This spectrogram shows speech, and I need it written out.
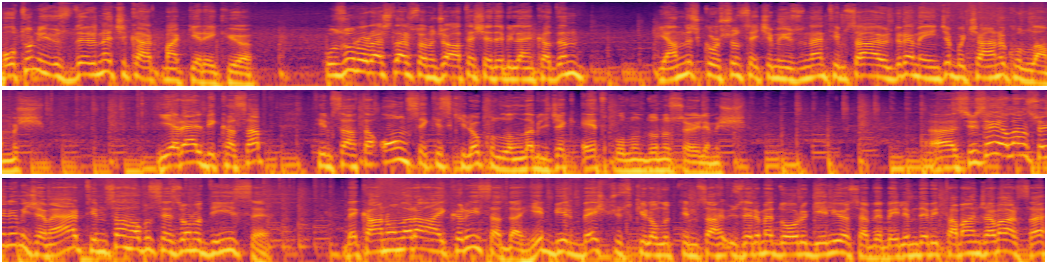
botun üzerine çıkartmak gerekiyor. Uzun uğraşlar sonucu ateş edebilen kadın yanlış kurşun seçimi yüzünden timsahı öldüremeyince bıçağını kullanmış. Yerel bir kasap timsahta 18 kilo kullanılabilecek et bulunduğunu söylemiş. Ee, size yalan söylemeyeceğim. Eğer timsah avı sezonu değilse ve kanunlara aykırıysa dahi bir 500 kiloluk timsah üzerime doğru geliyorsa ve belimde bir tabanca varsa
